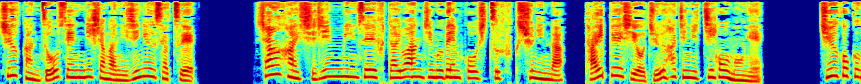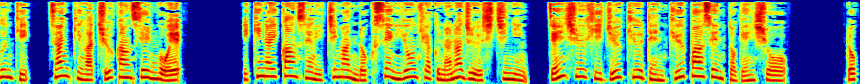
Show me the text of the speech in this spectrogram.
中間造船2社が二次入札へ。上海市人民政府台湾事務弁公室副主任ら台北市を18日訪問へ。中国軍機3機が中間線後へ。域内感染16,477人、前週比19.9%減少。六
